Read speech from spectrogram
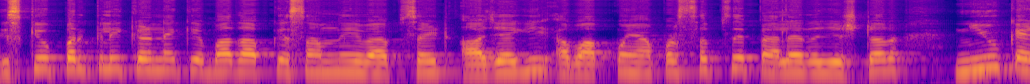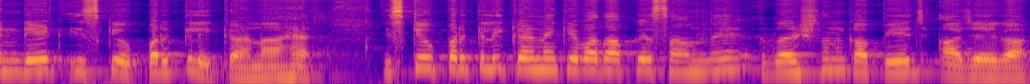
इसके ऊपर क्लिक करने के बाद आपके सामने वेबसाइट आ जाएगी। अब आपको यहाँ पर सबसे पहले रजिस्टर न्यू कैंडिडेट इसके ऊपर क्लिक करना है। इसके ऊपर क्लिक करने के बाद आपके सामने रजिस्ट्रेशन का पेज आ जाएगा।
